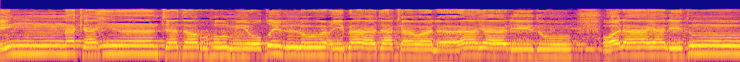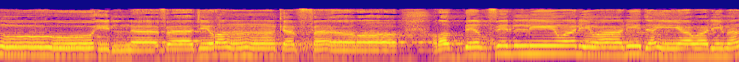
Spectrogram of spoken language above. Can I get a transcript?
إنك إن تذرهم يضلوا عبادك ولا يلدوا ولا يلدوا إلا فاجرا كفارا. رب اغفر لي ولوالدي ولمن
